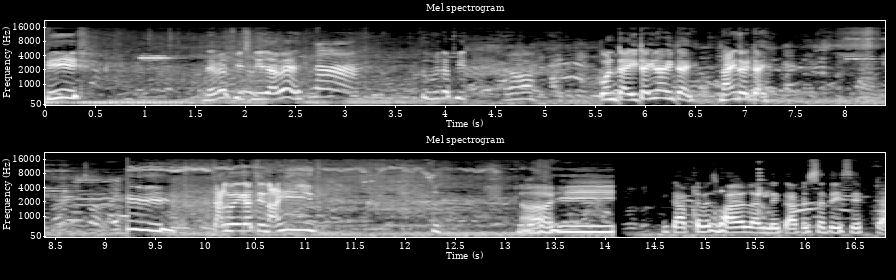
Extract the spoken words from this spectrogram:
ফিস নেবে ফিস নিয়ে যাবে না তুমি তো ফিস কোনটা এটাই না এটাই? নাই তো এটাই। চালু হয়ে গেছে নাহিদ। এই কাপটা বেশ ভালো লাগল এই কাপের সাথে এই সেটটা।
